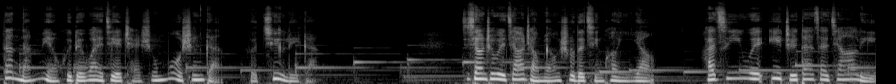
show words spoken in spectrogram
但难免会对外界产生陌生感和距离感。就像这位家长描述的情况一样，孩子因为一直待在家里，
